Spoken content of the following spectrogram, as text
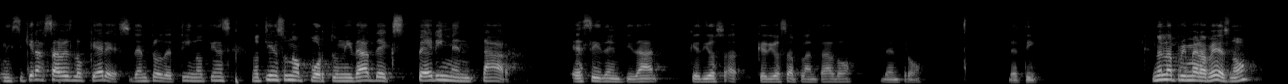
ni siquiera sabes lo que eres dentro de ti. No tienes, no tienes una oportunidad de experimentar esa identidad que Dios, que Dios ha plantado dentro de ti. No es la primera vez, ¿no?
